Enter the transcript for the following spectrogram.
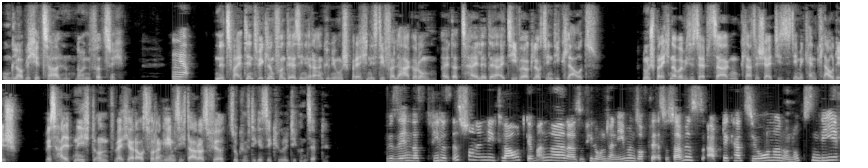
Unglaubliche Zahl, 49. Ja. Eine zweite Entwicklung, von der Sie in Ihrer Ankündigung sprechen, ist die Verlagerung alter Teile der IT-Workloads in die Cloud. Nun sprechen aber, wie Sie selbst sagen, klassische IT-Systeme kein Cloudisch. Weshalb nicht und welche Herausforderungen geben sich daraus für zukünftige Security-Konzepte? Wir sehen, dass vieles ist schon in die Cloud gewandert. Also viele Unternehmen Software as a Service Applikationen und nutzen die.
